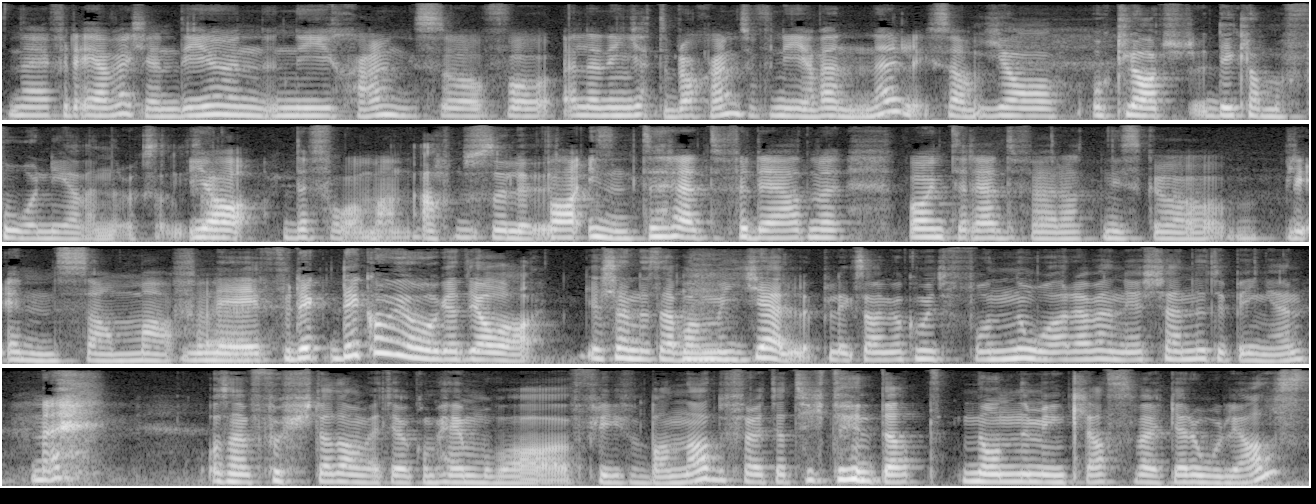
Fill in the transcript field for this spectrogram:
Nej, för det är verkligen, det är ju en ny chans att få, eller en jättebra chans att få nya vänner liksom. Ja, och klart, det är klart man får nya vänner också. Liksom. Ja, det får man. Absolut. Var inte rädd för det. att- Var inte rädd för att ni ska bli ensamma. För... Nej, för det, det kommer jag ihåg att jag var. Jag kände så här bara med hjälp liksom. Jag kommer inte få några vänner, jag känner typ ingen. Nej. Och sen första dagen vet jag jag kom hem och var fly förbannad för att jag tyckte inte att någon i min klass verkar rolig alls.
